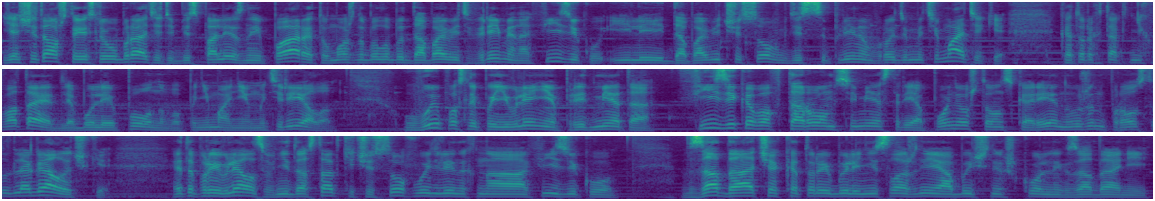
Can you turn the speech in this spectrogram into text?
Я считал, что если убрать эти бесполезные пары, то можно было бы добавить время на физику или добавить часов к дисциплинам вроде математики, которых так не хватает для более полного понимания материала. Увы, после появления предмета физика во втором семестре я понял, что он скорее нужен просто для галочки. Это проявлялось в недостатке часов, выделенных на физику, в задачах, которые были не сложнее обычных школьных заданий.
